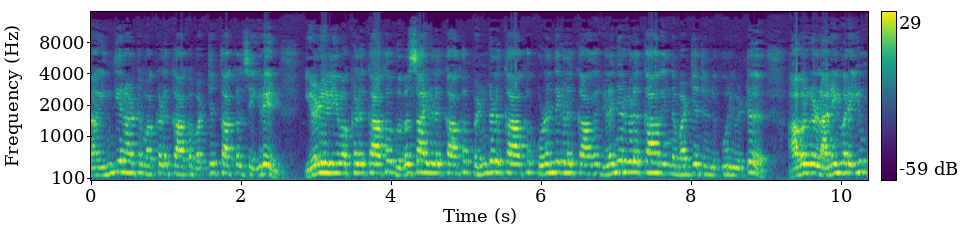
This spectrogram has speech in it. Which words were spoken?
நான் இந்திய நாட்டு மக்களுக்காக பட்ஜெட் தாக்கல் செய்கிறேன். ஏழை எளிய மக்களுக்காக விவசாயிகளுக்காக பெண்களுக்காக குழந்தைகளுக்காக இளைஞர்களுக்காக இந்த பட்ஜெட் என்று கூறிவிட்டு அவர்கள் அனைவரையும்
